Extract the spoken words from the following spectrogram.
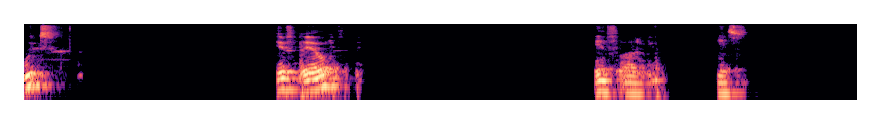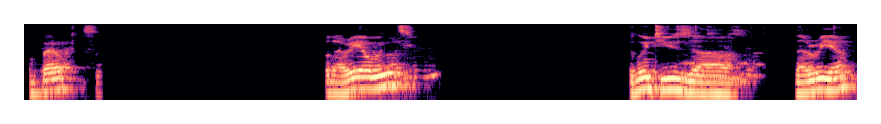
put FL, FR. Yes. Compile. For the rear wheels, we're going to use uh, the rear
